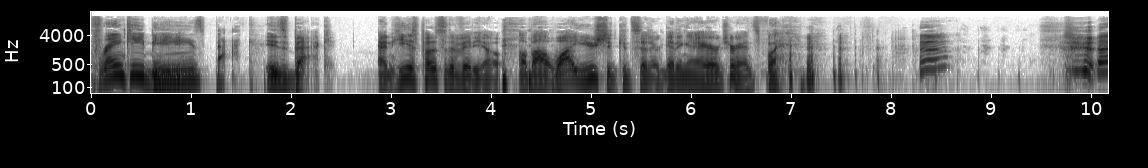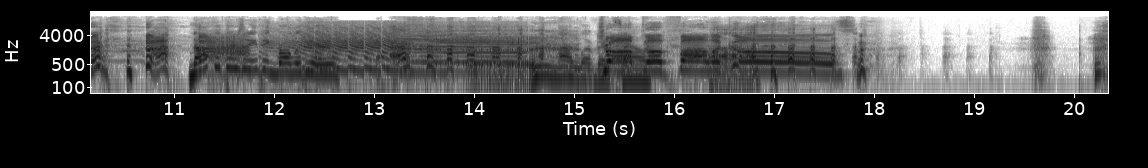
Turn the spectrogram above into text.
Frankie B He's back. is back. And he has posted a video about why you should consider getting a hair transplant. Not that there's anything wrong with hair. I love that Drop sound. the follicles.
